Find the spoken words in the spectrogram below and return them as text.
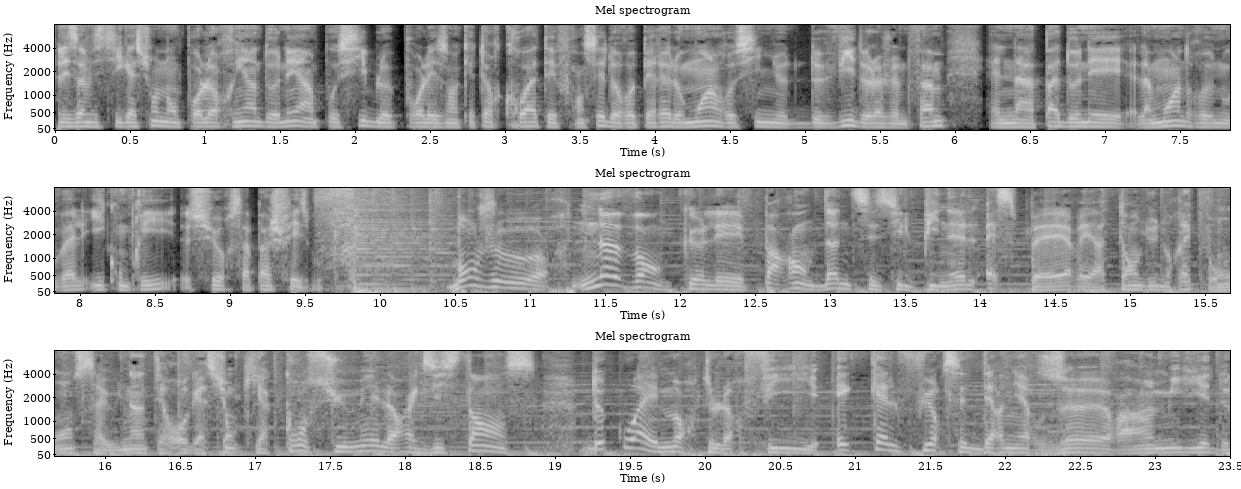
Les investigations n'ont pour leur rien donné, impossible pour les enquêteurs croates et français de repérer le moindre signe de vie de la jeune femme. Elle n'a pas donné la moindre nouvelle, y compris sur sa page Facebook. Bonjour, 9 ans que les parents d'Anne-Cécile Pinel espèrent et attendent une réponse à une interrogation qui a consumé leur existence. De quoi est morte leur fille et quelles furent ces dernières heures à un millier de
